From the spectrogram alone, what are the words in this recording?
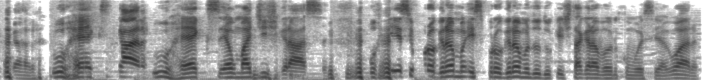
cara. O Rex, cara, o Rex é uma desgraça. Porque esse programa, esse programa, Dudu, que a gente tá gravando com você agora,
